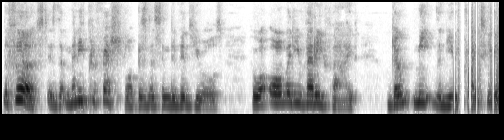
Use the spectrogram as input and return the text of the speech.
The first is that many professional business individuals who are already verified don't meet the new criteria.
